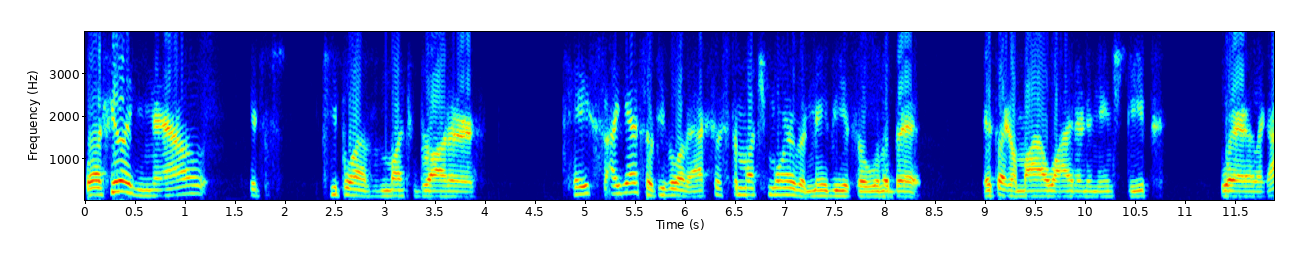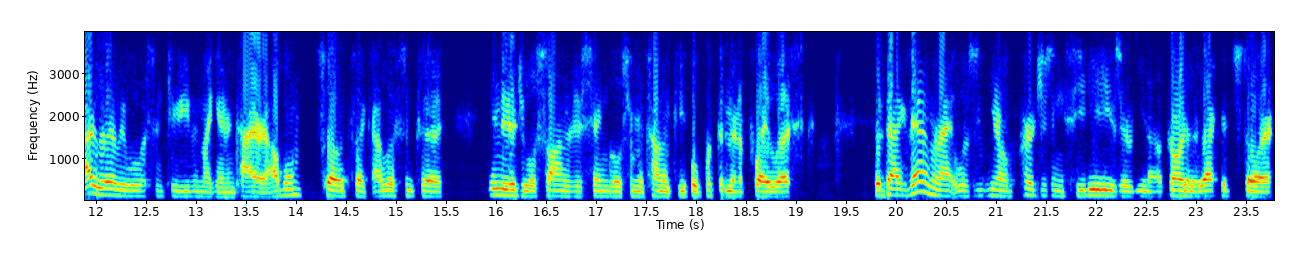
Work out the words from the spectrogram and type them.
Well, I feel like now it's people have much broader tastes, I guess, or people have access to much more, but maybe it's a little bit, it's like a mile wide and an inch deep, where like I rarely will listen to even like an entire album. So it's like I listen to individual songs or singles from a ton of people, put them in a playlist. But back then, when I was, you know, purchasing CDs or, you know, going to the record store,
